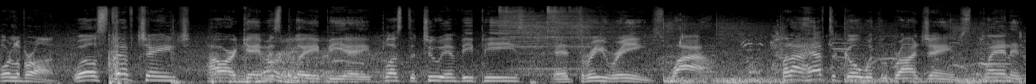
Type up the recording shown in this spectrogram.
or LeBron? Well, Steph changed how our game is played, BA, plus the two MVPs and three rings. Wow. But I have to go with LeBron James, playing in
